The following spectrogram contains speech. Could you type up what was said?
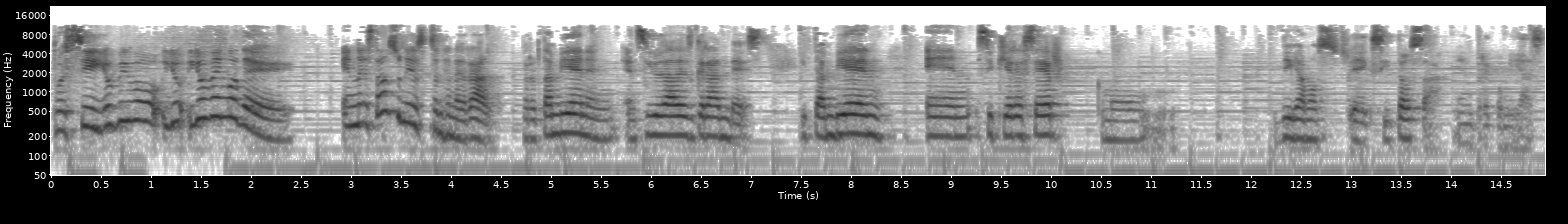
pues sí, yo vivo, yo, yo vengo de, en Estados Unidos en general, pero también en ciudades grandes y también en, si quieres ser como, digamos, exitosa, entre comillas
